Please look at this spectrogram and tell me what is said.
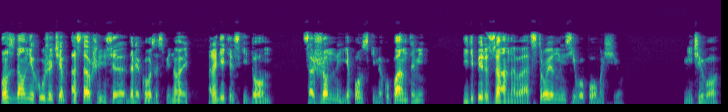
он знал не хуже, чем оставшийся далеко за спиной родительский дом, сожженный японскими оккупантами и теперь заново отстроенный с его помощью. Ничего.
